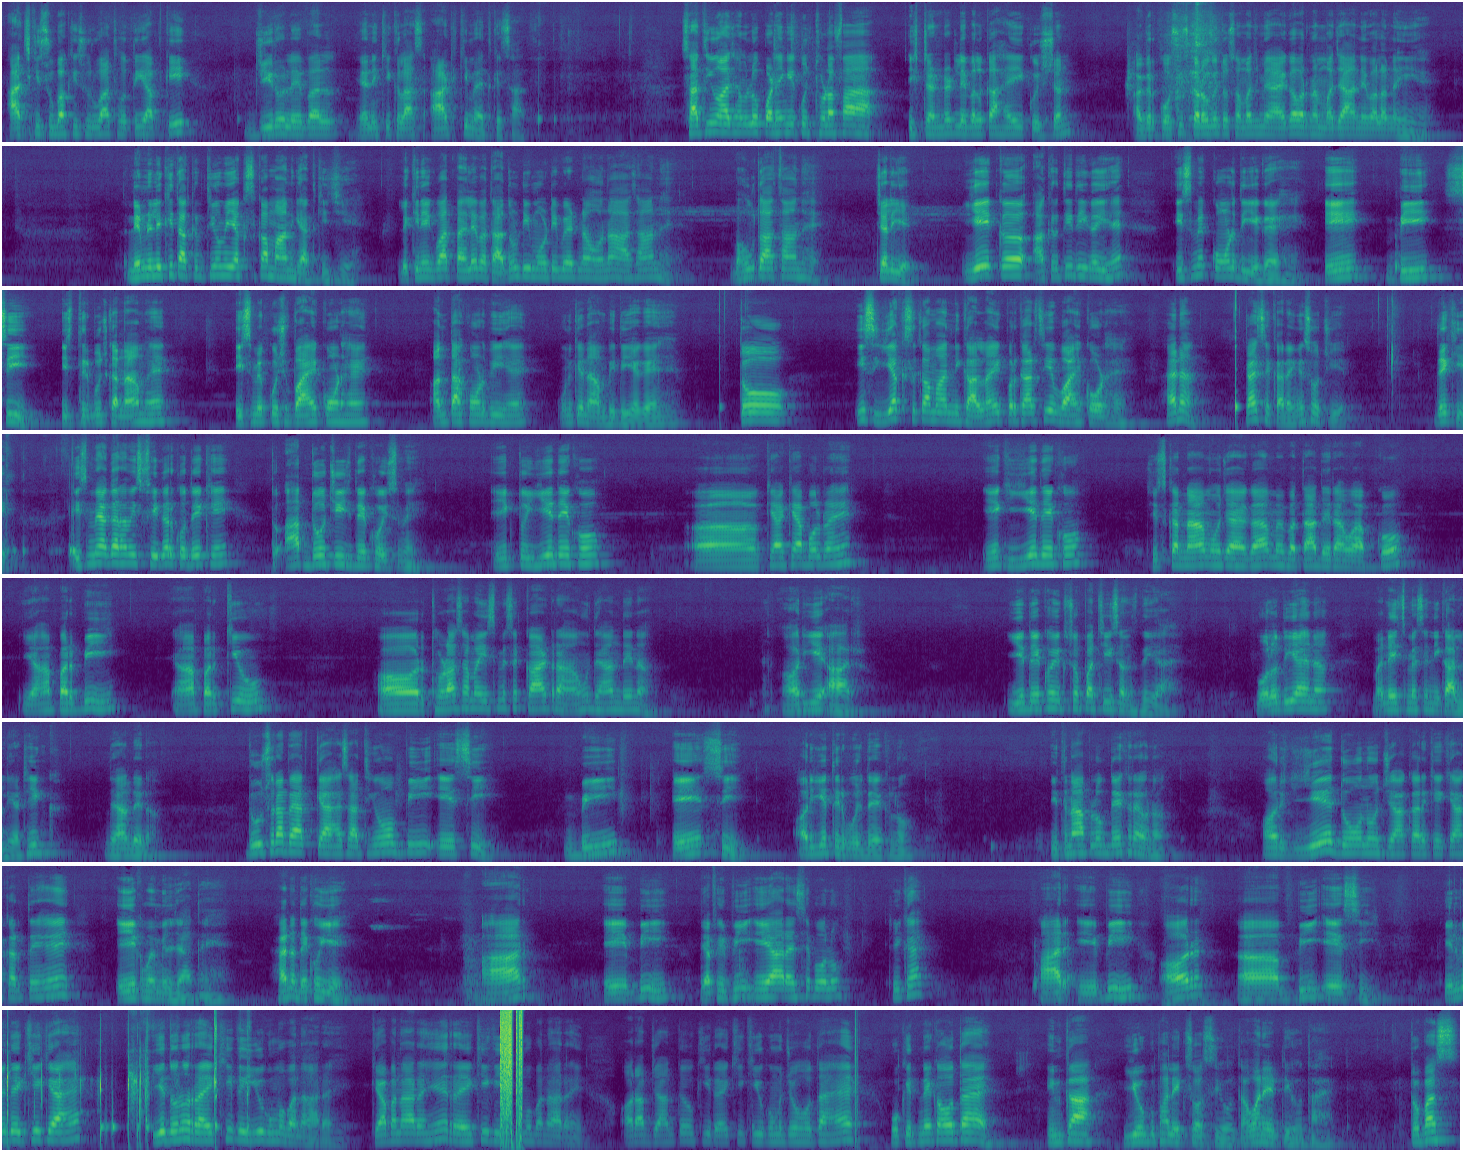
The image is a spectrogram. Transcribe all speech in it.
आज की सुबह की शुरुआत होती है आपकी ज़ीरो लेवल, यानी कि क्लास आठ की मैथ के साथ। साथियों, आज हम लोग पढ़ेंगे कुछ थोड़ा सा स्टैंडर्ड लेवल का है ये क्वेश्चन अगर कोशिश करोगे तो समझ में आएगा, वरना मज़ा आने वाला नहीं है. निम्नलिखित आकृतियों में यक्ष का मान ज्ञात कीजिए. लेकिन एक बात पहले बता दूँ डिमोटिवेट ना होना आसान है. बहुत आसान है. चलिए, ये एक आकृति दी गई है. इसमें कोण दिए गए हैं. ए बी सी इस त्रिभुज का नाम है. इसमें कुछ वाय कोण है. अंता कोण भी है. उनके नाम भी दिए गए हैं. तो इस यक्ष का मान निकालना एक प्रकार से ये वाय कोण है है ना? कैसे करेंगे? सोचिए। देखिए इसमें अगर हम इस फिगर को देखें तो आप दो चीज़ देखो इसमें। एक तो ये देखो आ, क्या क्या बोल रहे हैं? एक ये देखो जिसका नाम हो जाएगा मैं बता दे रहा हूँ आपको यहाँ पर बी यहाँ पर क्यू और थोड़ा सा मैं इसमें से काट रहा हूँ ध्यान देना। और ये आर ये देखो 125 अंश दिया है। बोलो दिया है ना? मैंने इसमें से निकाल लिया, ठीक? ध्यान देना। दूसरा बात क्या है साथियों? B A C B A सी और ये त्रिभुज देख लो। इतना आप लोग देख रहे हो ना? और ये दोनों जा कर के क्या करते हैं? एक में मिल जाते हैं। है ना? देखो ये। आर ए बी या फिर बी ए आर ऐसे बोलो, ठीक है? आर ए बी और बी ए सी इनमें देखिए क्या है? ये दोनों रैखिक युग्म बना रहे हैं। क्या बना रहे हैं? रैखिक युग्म बना रहे हैं। और आप जानते हो कि रैखिक युग्म जो होता है, वो कितने का होता है? इनका योगफल 180 होता है 180 होता है। तो बस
